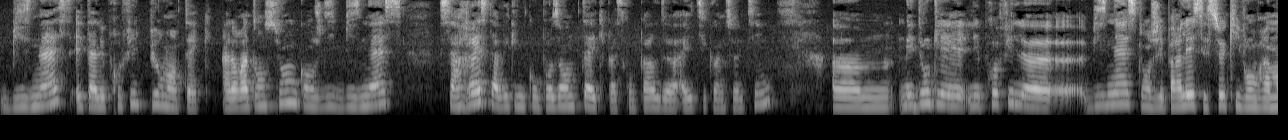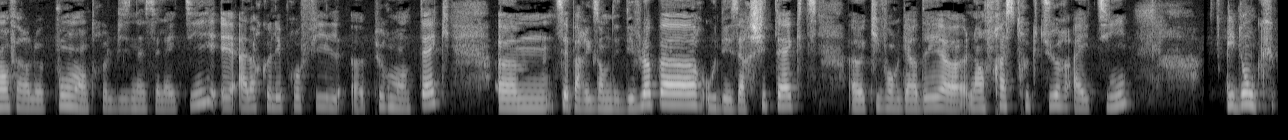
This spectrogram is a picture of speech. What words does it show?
business et tu as les profils purement tech. Alors attention, quand je dis business, ça reste avec une composante tech parce qu'on parle de IT consulting. Euh, mais donc les, les profils business dont j'ai parlé, c'est ceux qui vont vraiment faire le pont entre le business et l'IT, et alors que les profils purement tech, c'est par exemple des développeurs ou des architectes qui vont regarder l'infrastructure IT. Et donc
